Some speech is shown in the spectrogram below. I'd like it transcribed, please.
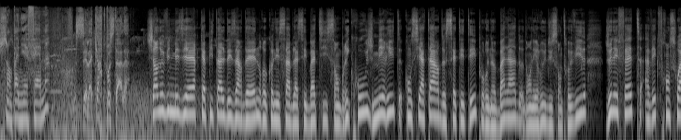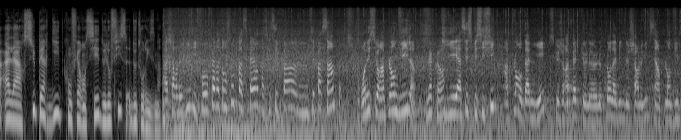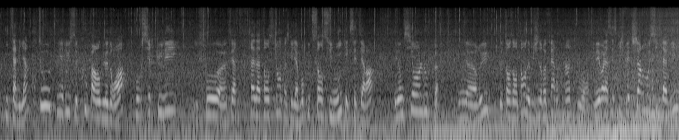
Champagne FM, c'est la carte postale. Charleville-Mézières, capitale des Ardennes, reconnaissable à ses bâtisses en briques rouges, mérite qu'on s'y attarde cet été pour une balade dans les rues du centre-ville. Je l'ai faite avec François Allard, super guide conférencier de l'Office de tourisme. À Charleville, il faut faire attention de ne pas se perdre parce que c'est pas, euh, c'est pas simple. On est sur un plan de ville qui est assez spécifique, un plan damier, puisque je rappelle que le, le plan de la ville de Charleville, c'est un plan de ville italien. Toutes les rues se coupent à angle droit. Pour circuler, il faut euh, faire très attention parce qu'il y a beaucoup de sens uniques, etc. Et donc si on loupe une rue, de temps en temps, on est obligé de refaire un tour. Mais voilà, c'est ce qui fait le charme aussi de la ville.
